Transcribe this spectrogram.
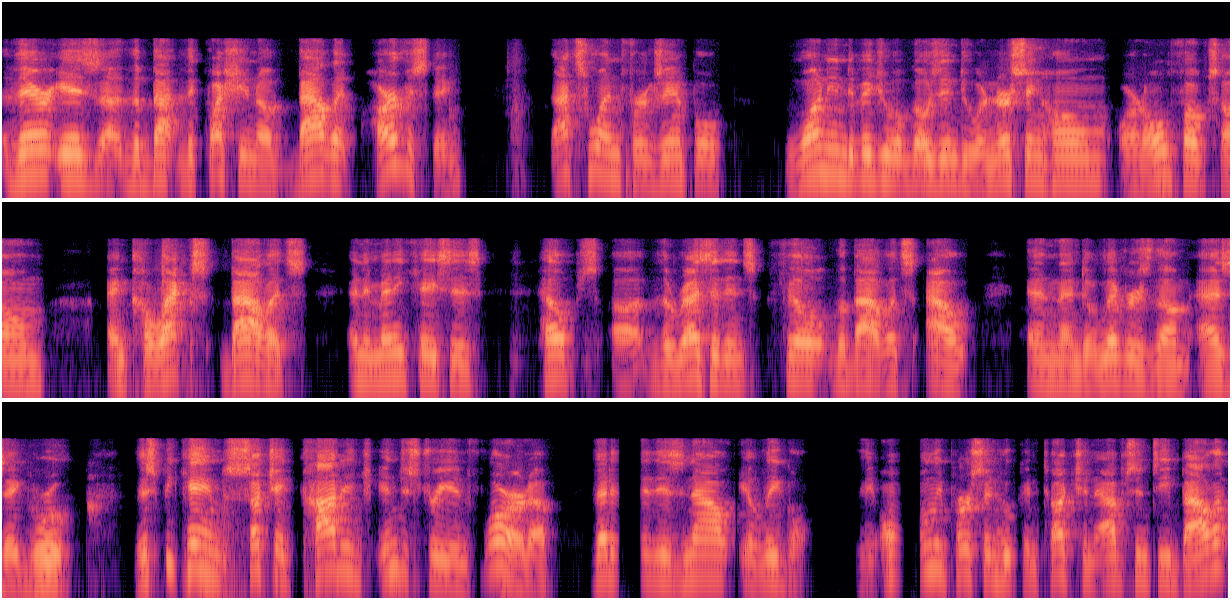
There is uh, the ba- the question of ballot harvesting. That's when, for example, one individual goes into a nursing home or an old folks' home and collects ballots, and in many cases helps uh, the residents fill the ballots out and then delivers them as a group. This became such a cottage industry in Florida that it is now illegal. The only person who can touch an absentee ballot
